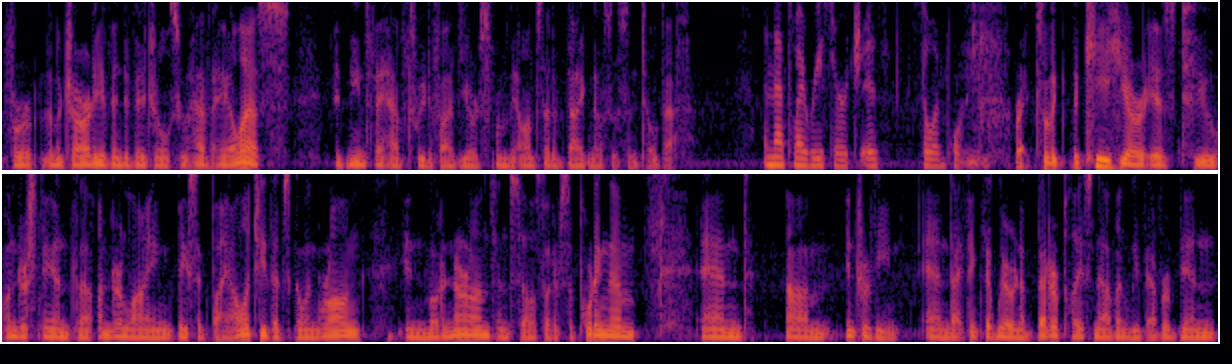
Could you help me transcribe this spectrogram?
for the majority of individuals who have ALS, it means they have three to five years from the onset of diagnosis until death. And that's why research is so important. Right. So the, the key here is to understand the underlying basic biology that's going wrong in motor neurons and cells that are supporting them and um, intervene and I think that we're in a better place now than we've ever been.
